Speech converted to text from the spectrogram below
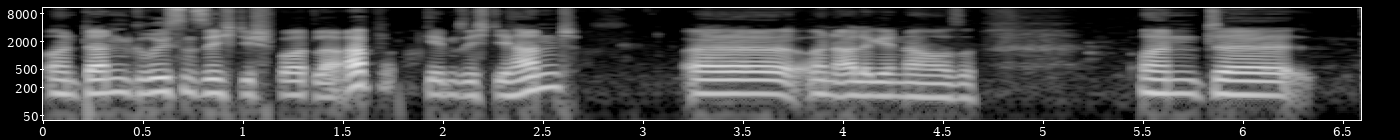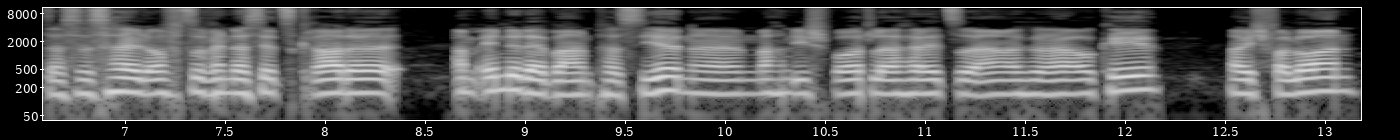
und dann grüßen sich die Sportler ab, geben sich die Hand äh, und alle gehen nach Hause. Und äh, das ist halt oft so, wenn das jetzt gerade am Ende der Bahn passiert, ne, dann machen die Sportler halt so einmal so, ja, okay, habe ich verloren,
